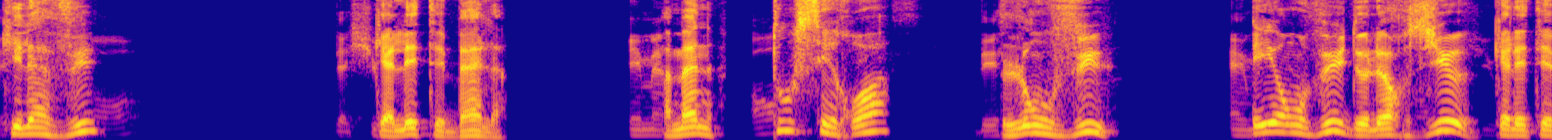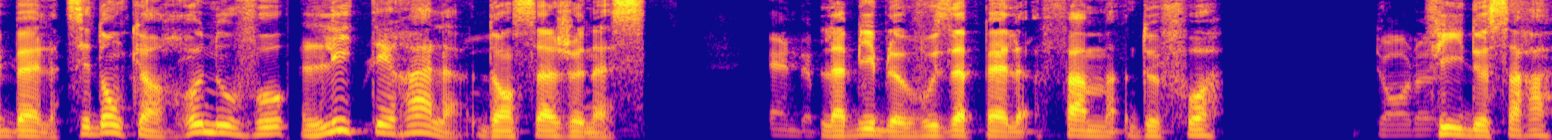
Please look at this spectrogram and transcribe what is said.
qu'il a vu qu'elle était belle. Amen. Tous ces rois l'ont vue et ont vu de leurs yeux qu'elle était belle. C'est donc un renouveau littéral dans sa jeunesse. La Bible vous appelle femme de foi, fille de Sarah.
